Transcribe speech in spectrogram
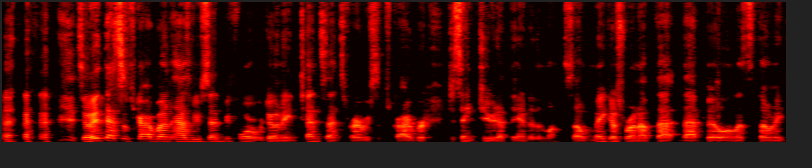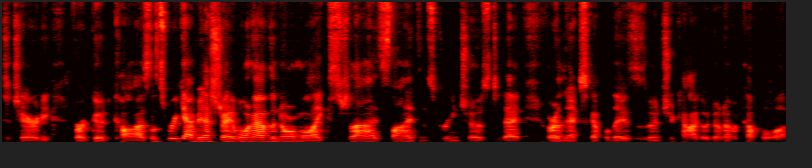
so hit that subscribe button. As we've said before, we're donating ten cents for every subscriber to St. Jude at the end of the month. So make us run up that that bill and let's donate to charity for a good cause. Let's recap yesterday. I Won't have the normal like slides, slides and screen shows today or the next couple days. As we're in Chicago, don't have a couple uh,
